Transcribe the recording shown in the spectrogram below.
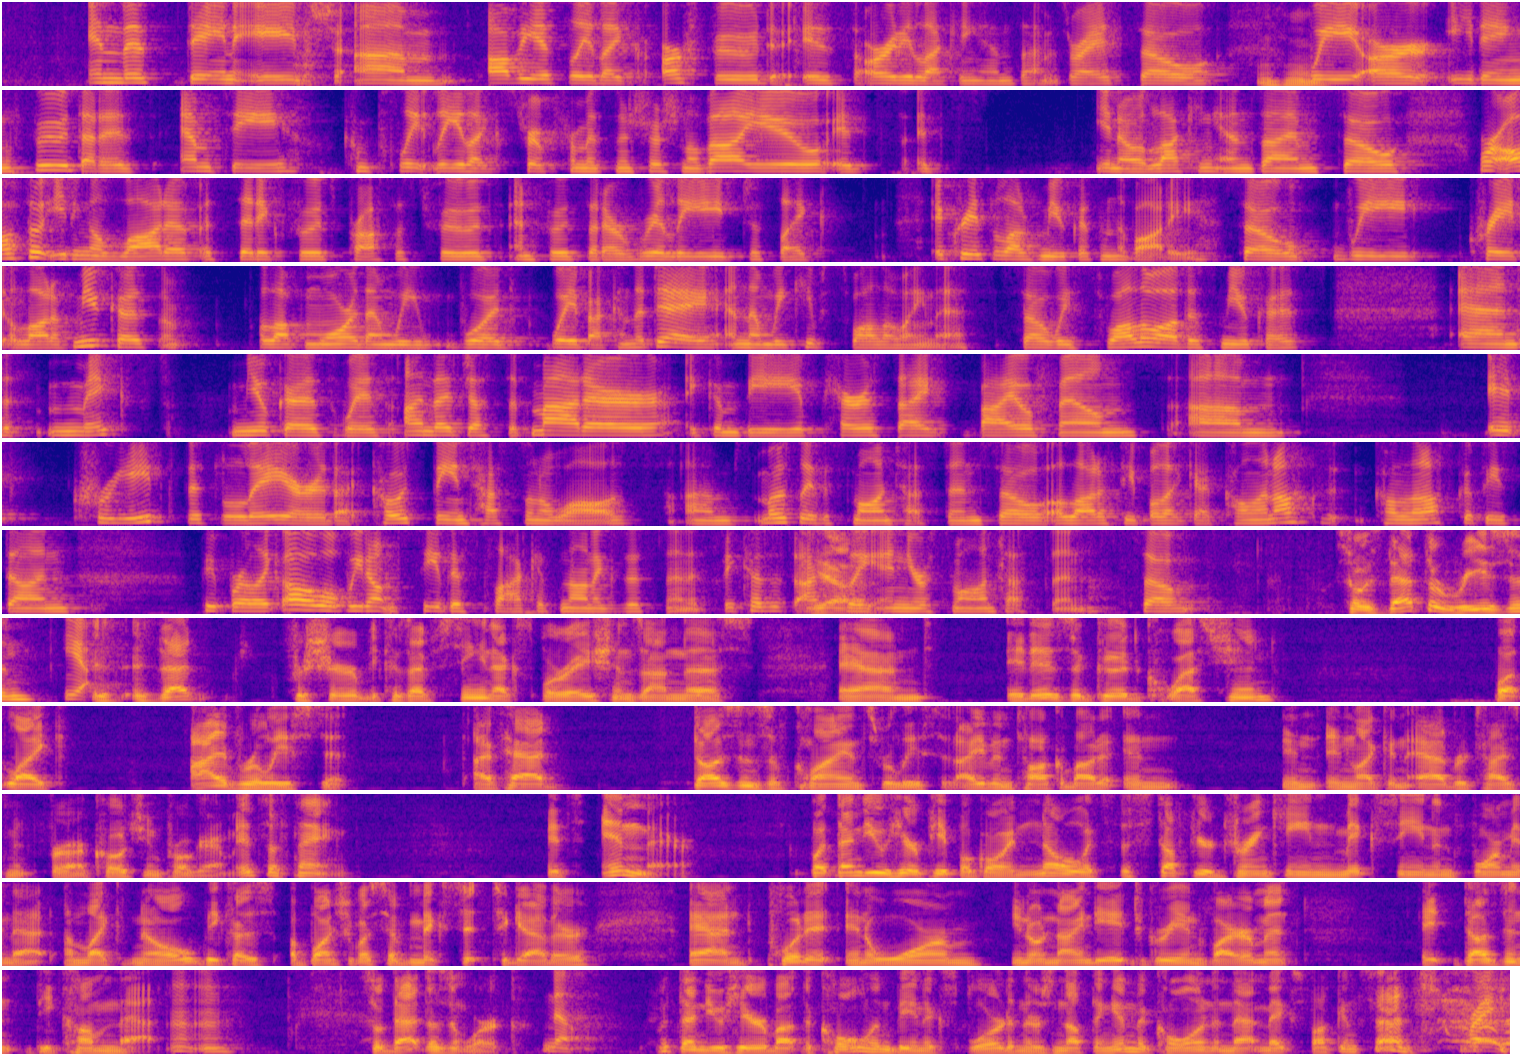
in this day and age, um, obviously like our food is already lacking enzymes, right? So we are eating food that is empty, completely like stripped from its nutritional value. It's it's you know lacking enzymes. So we're also eating a lot of acidic foods, processed foods, and foods that are really just like it creates a lot of mucus in the body. So we create a lot of mucus, um, a lot more than we would way back in the day, and then we keep swallowing this. So we swallow all this mucus, and mixed mucus with undigested matter. It can be parasites, biofilms. Um, it creates this layer that coats the intestinal walls, um, mostly the small intestine. So a lot of people that get colonos- colonoscopies done, people are like, "Oh, well, we don't see this plaque; it's non-existent." It's because it's actually in your small intestine. So So, is that the reason? Yeah. Is, is that for sure? Because I've seen explorations on this and it is a good question. But like, I've released it. I've had dozens of clients release it. I even talk about it in in in like an advertisement for our coaching program. It's a thing. It's in there. But then you hear people going, "No, it's the stuff you're drinking, mixing and forming that." I'm like, "No, because a bunch of us have mixed it together and put it in a warm, you know, 98 degree environment. It doesn't become that." So that doesn't work. No. But then you hear about the colon being explored and there's nothing in the colon and that makes fucking sense. Right.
